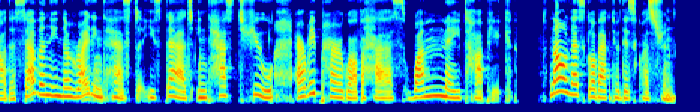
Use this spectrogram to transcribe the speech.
got a 7 in the writing test is that in test 2, every paragraph has one main topic. Now let's go back to this question.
